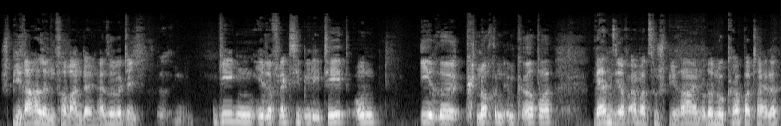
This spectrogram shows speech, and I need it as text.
Spiralen verwandeln. Also wirklich äh, gegen ihre Flexibilität und ihre Knochen im Körper werden sie auf einmal zu Spiralen oder nur Körperteile.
